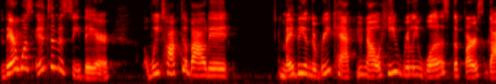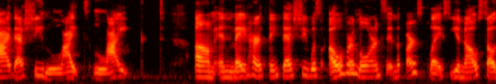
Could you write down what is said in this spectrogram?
there was intimacy there. We talked about it maybe in the recap. You know, he really was the first guy that she liked, liked. Um, and made her think that she was over Lawrence in the first place, you know. So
